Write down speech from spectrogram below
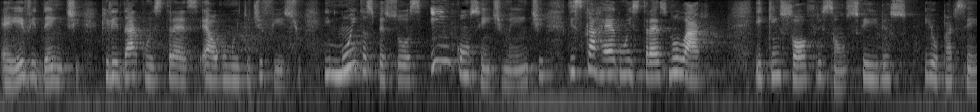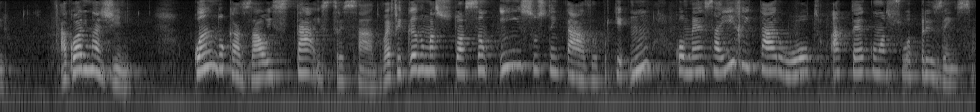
É evidente que lidar com estresse é algo muito difícil e muitas pessoas inconscientemente descarregam o estresse no lar. E quem sofre são os filhos e o parceiro. Agora imagine quando o casal está estressado, vai ficando uma situação insustentável, porque um começa a irritar o outro até com a sua presença.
